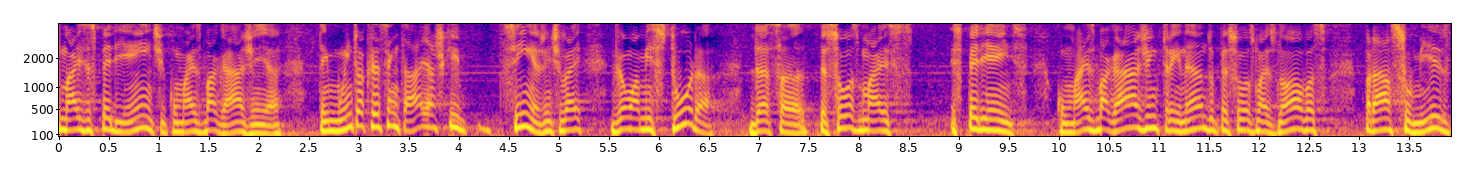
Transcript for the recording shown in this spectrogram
mais experiente, com mais bagagem. É, tem muito a acrescentar e acho que sim, a gente vai ver uma mistura dessas pessoas mais experientes, com mais bagagem, treinando pessoas mais novas para assumir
